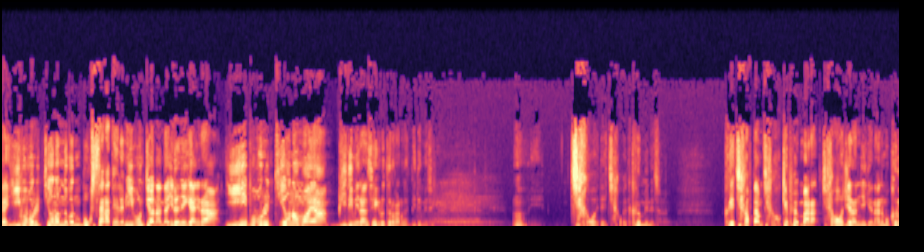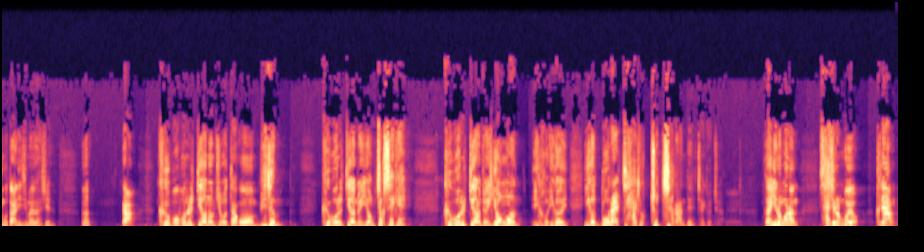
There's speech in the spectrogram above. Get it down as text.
그러니까 이 부분을 뛰어넘는 건 목사가 되려면 이 부분 뛰어난다 이런 얘기 아니라 이 부분을 뛰어넘어야 믿음이라는 세계로 들어가는 거야. 믿음의 세계. 어? 차가워야 돼, 차가워야 돼. 그런 면에서는. 그게 차갑다면 차갑게 말 차가워지라는 얘기야. 나는 뭐 그런 것도 아니지만 사실. 어? 그러니까 그 부분을 뛰어넘지 못하고 믿음, 그 부분을 뛰어넘지 영적 세계, 그 부분을 뛰어넘지 영원 이거 이거 이거 논할 자격조차가 안 돼. 자격조차. 그러니까 이런 거는 사실은 뭐예요? 그냥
